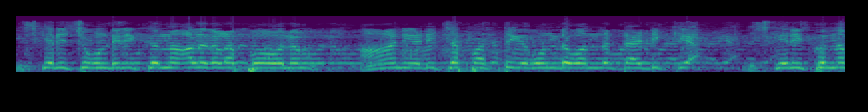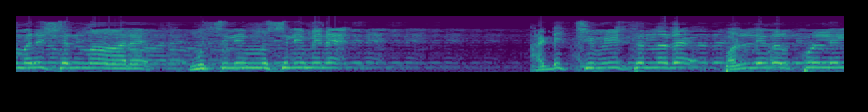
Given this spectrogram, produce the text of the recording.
നിഷ്കരിച്ചുകൊണ്ടിരിക്കുന്ന ആളുകളെ പോലും ആണിയടിച്ച പട്ടിക കൊണ്ടുവന്നിട്ട് അടിക്കുക. നിഷ്കരിക്കുന്ന മനുഷ്യന്മാരെ മുസ്ലിം മുസ്ലിമിനെ അടിച്ചു വീഴ്ത്തുന്നത് പള്ളികൾക്കുള്ളിൽ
